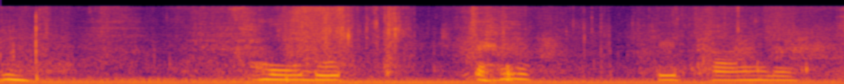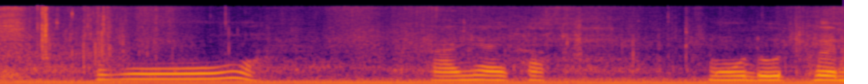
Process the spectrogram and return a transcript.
อืม มูดุดปิดทางเลย โอ้โหหาใหญ่ค่ะหมูดุดเพิ่น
